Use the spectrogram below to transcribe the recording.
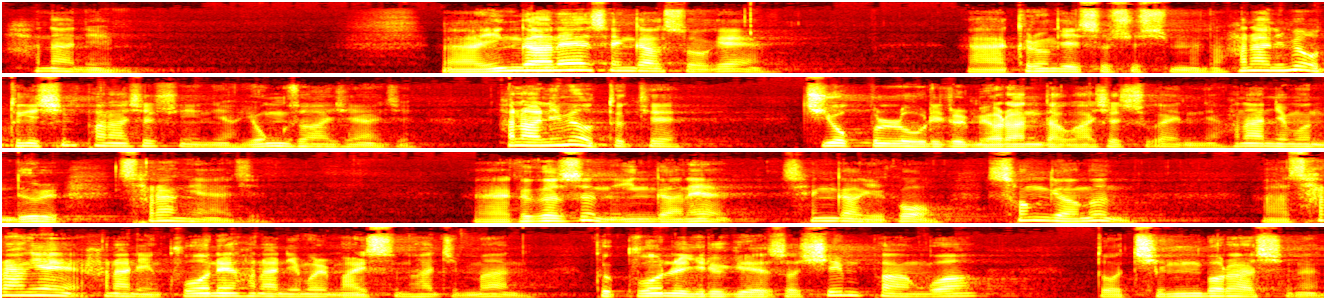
하나님 어, 인간의 생각 속에 아, 그런 게 있을 수 있습니다. 하나님이 어떻게 심판하실 수 있냐? 용서하셔야지. 하나님이 어떻게 지옥불로 우리를 멸한다고 하실 수가 있냐? 하나님은 늘 사랑해야지. 아, 그것은 인간의 생각이고 성경은 아, 사랑의 하나님, 구원의 하나님을 말씀하지만 그 구원을 이루기 위해서 심판과 또 징벌하시는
